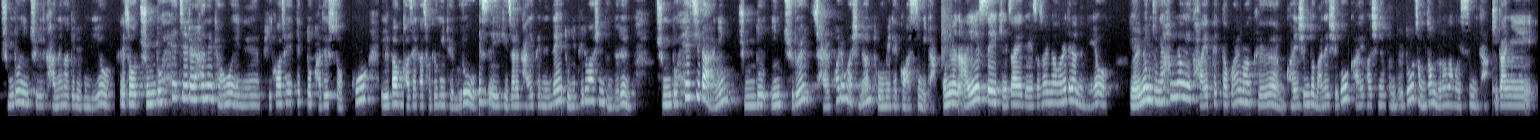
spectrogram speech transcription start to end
중도 인출이 가능하게 되는데요. 그래서 중도 해지를 하는 경우에는 비과세 혜택도 받을 수 없고 일반 과세가 적용이 되므로 ISA 계좌를 가입했는데 돈이 필요하신 분들은 중도 해지가 아닌 중도 인출을 잘 활용하시면 도움이 될 것 같습니다. 오늘은 ISA 계좌에 대해서 설명을 해드렸는데요. 10명 중에 한 명이 가입했다고 할 만큼 관심도 많으시고 가입하시는 분들도 점점 늘어나고 있습니다. 기간이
